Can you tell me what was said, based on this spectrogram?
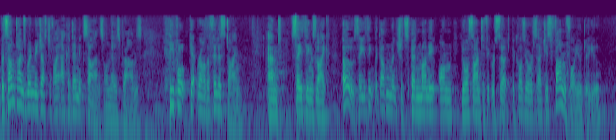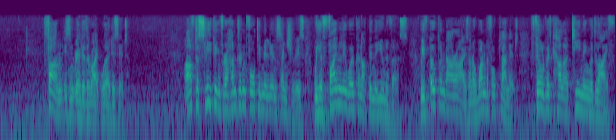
But sometimes when we justify academic science on those grounds, people get rather philistine and say things like, oh, so you think the government should spend money on your scientific research because your research is fun for you, do you? Fun isn't really the right word, is it? After sleeping for 140 million centuries, we have finally woken up in the universe. We've opened our eyes on a wonderful planet, filled with colour, teeming with life.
